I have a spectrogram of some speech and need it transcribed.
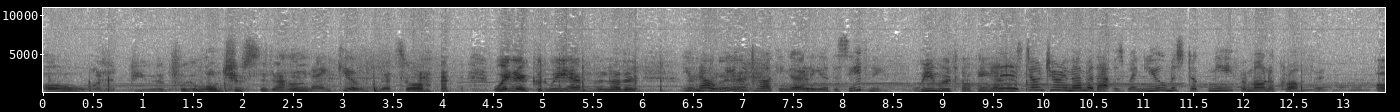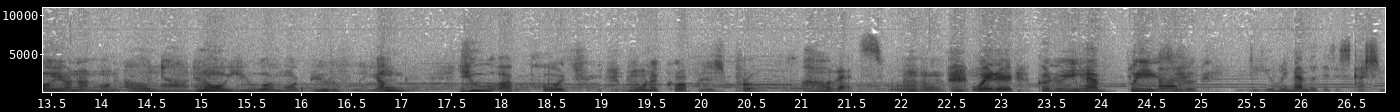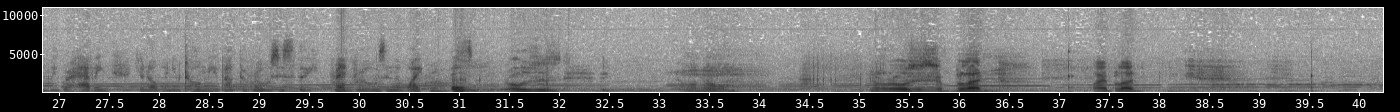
Oh, what a beautiful. Won't you sit down? Thank you. That's all right. Waiter, could we have another? You know, we uh, were talking earlier this evening. We were talking. Yes, don't you remember? That was when you mistook me for Mona Crawford. Oh, you're not Mona Crawford. Oh, no, no. No, you are more beautiful, younger. You are poetry. Mona Crawford is prose. Oh, that's sweet. Uh-huh. Waiter, could we have, please? Uh, a Do you remember the discussion we were having? You know, when you told me about the roses, the red rose and the white rose? Oh, roses. Oh, no. No, roses are blood. My blood?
